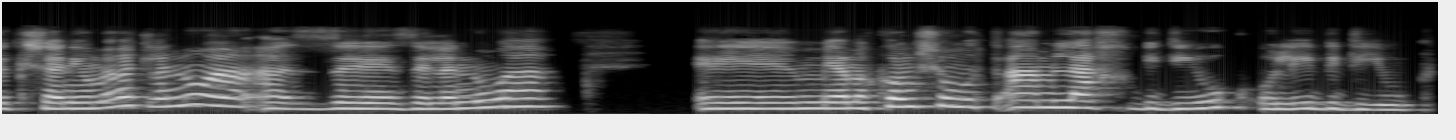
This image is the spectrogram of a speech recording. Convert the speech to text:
וכשאני אומרת לנוע, אז אה, זה לנוע אה, מהמקום שהוא מותאם לך בדיוק או לי בדיוק.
